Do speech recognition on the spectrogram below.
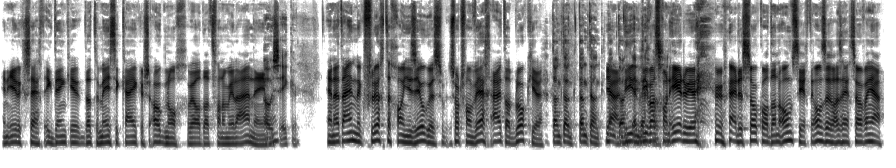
En eerlijk gezegd, ik denk dat de meeste kijkers ook nog wel dat van hem willen aannemen. Oh, zeker. En uiteindelijk vluchtte gewoon Jezilgus een soort van weg uit dat blokje. Dank, dank, dank, dank. Ja, dank, die, die was gewoon eerder weer bij de sokkel dan omzicht. En omzicht was echt zo van, ja,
